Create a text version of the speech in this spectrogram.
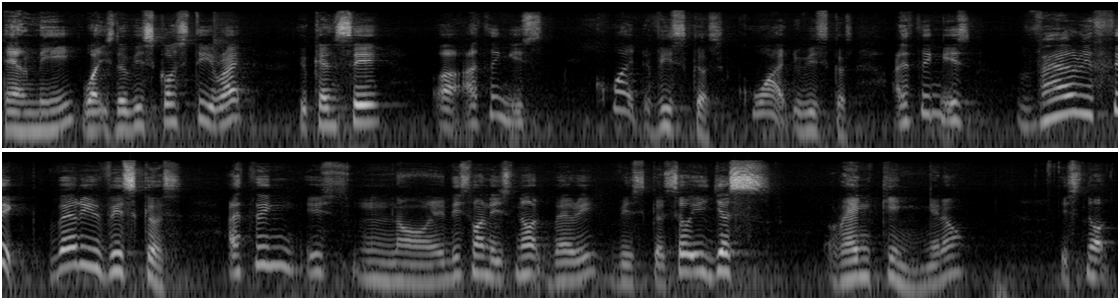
tell me what is the viscosity, right? You can say, uh, I think it's quite viscous, quite viscous. I think it's very thick, very viscous. I think it's, no, this one is not very viscous. So it's just ranking, you know it's not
